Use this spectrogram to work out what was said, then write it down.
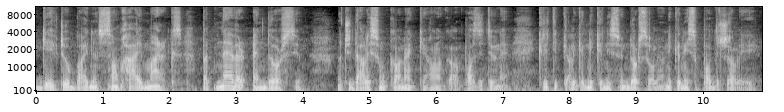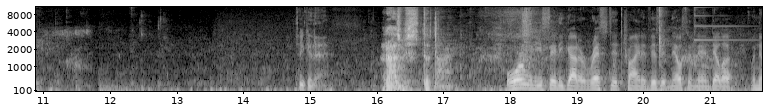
gave Joe Biden some high marks, but never endorsed him. Znači, dali su mu kao neke ono, kao pozitivne kritike, ali ga nikad nisu endorsovali, oni nikad nisu podržali. Think of that. Razmislite o tome. Or when he said he got arrested trying to visit Nelson Mandela when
